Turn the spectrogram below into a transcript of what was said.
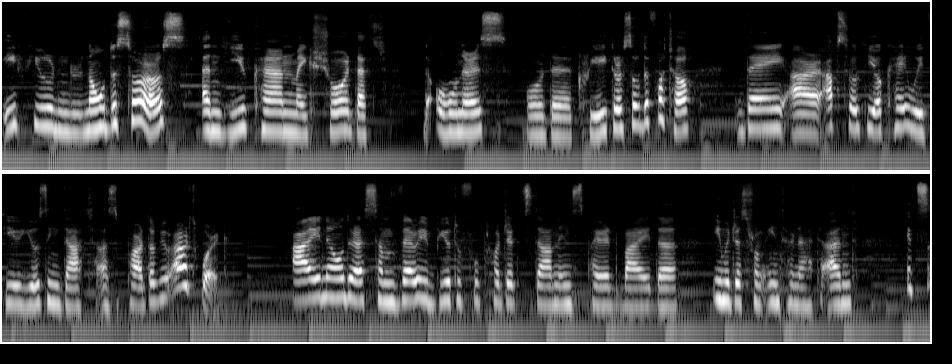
if you know the source and you can make sure that the owners or the creators of the photo they are absolutely okay with you using that as part of your artwork. I know there are some very beautiful projects done inspired by the images from internet and it's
